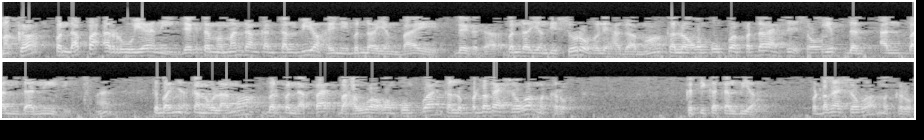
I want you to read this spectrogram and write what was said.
Maka pendapat Ar-Ruyani, dia kata memandangkan talbiyah ini benda yang baik. Dia kata benda yang disuruh oleh agama. Kalau orang perempuan pedas, Sohib dan Al-Bandani. Ha? Kebanyakan ulama berpendapat bahawa orang perempuan kalau pedas suara makruh. Ketika talbiyah. Pedas suara makruh.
